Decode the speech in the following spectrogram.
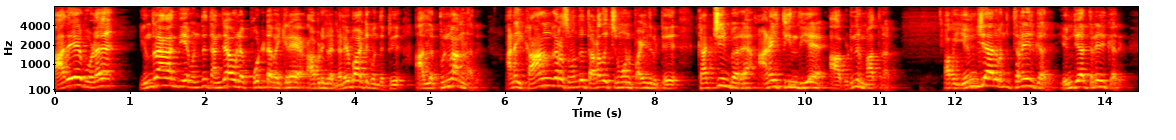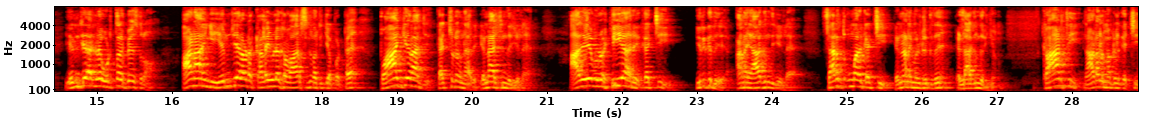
அதே போல் இந்திரா காந்தியை வந்து தஞ்சாவூரில் போட்டுட வைக்கிறேன் அப்படிங்கிற நிலைப்பாட்டுக்கு வந்துட்டு அதில் பின்வாங்கினார். ஆனால் காங்கிரஸ் வந்து தடை வச்சிருமோன்னு பயந்துக்கிட்டு கட்சியின் பேரை அனைத்து இந்திய அப்படின்னு மாற்றினார் அப்போ எம்ஜிஆர் வந்து திணையிருக்காரு எம்ஜிஆர் திணையிருக்காரு எம்ஜிஆர் ஒருத்தரை பேசுகிறோம் ஆனால் இங்கே எம்ஜிஆரோட கலையுலக வாரிசுன்னு வர்ணிக்கப்பட்ட பாக்கியராஜ் கட்சி தொடங்கினார் என்னாச்சுன்னு தெரியல. அதே போல் டிஆர் கட்சி இருக்குது. ஆனால் யாருக்கும் தெரியல. சரத்குமார் கட்சி என்ன நிலைமையில் இருக்குது? எல்லாருக்கும் தெரியும். கார்த்தி நாடாளுமக்கள் கட்சி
